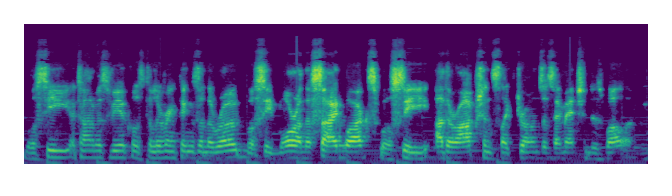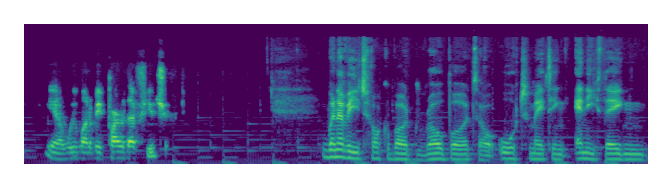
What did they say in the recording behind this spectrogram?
We'll see autonomous vehicles delivering things on the road. We'll see more on the sidewalks. We'll see other options like drones, as I mentioned as well. And, you know, we want to be part of that future whenever you talk about robots or automating anything,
